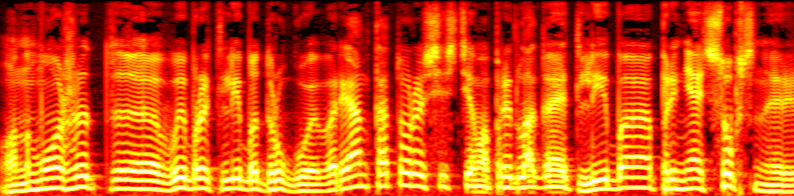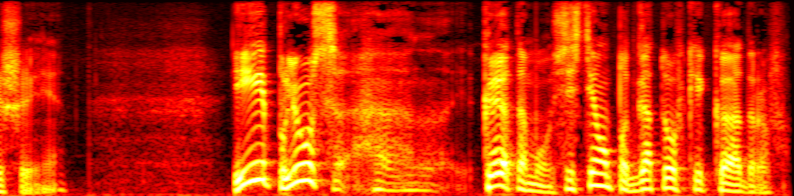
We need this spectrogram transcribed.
Он может э, выбрать либо другой вариант, который система предлагает, либо принять собственное решение. И плюс э, к этому система подготовки кадров.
